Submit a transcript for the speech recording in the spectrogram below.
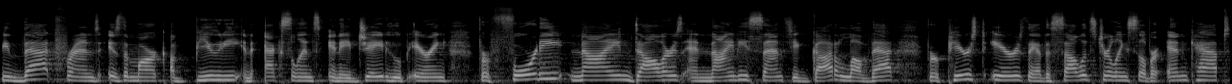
mean, that, friends, is the mark of beauty and excellence in a jade hoop earring for $49.90. You gotta love that. For pierced ears, they have the solid sterling silver end caps.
